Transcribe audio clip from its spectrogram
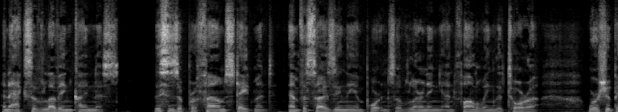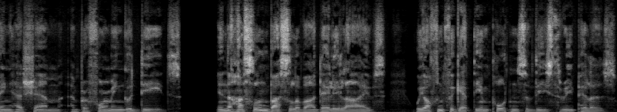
and acts of loving kindness. This is a profound statement, emphasizing the importance of learning and following the Torah, worshiping Hashem, and performing good deeds. In the hustle and bustle of our daily lives, we often forget the importance of these three pillars.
